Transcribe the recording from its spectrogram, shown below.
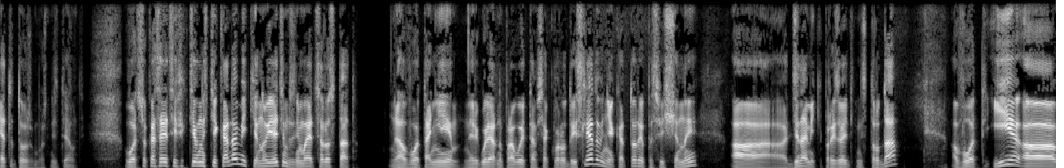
Это тоже можно сделать. Вот, что касается эффективности экономики, ну и этим занимается Росстат. А вот, они регулярно проводят там всякого рода исследования, которые посвящены а, динамике производительности труда, вот, и а,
